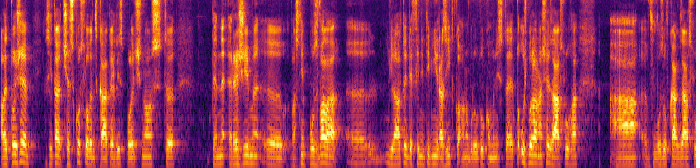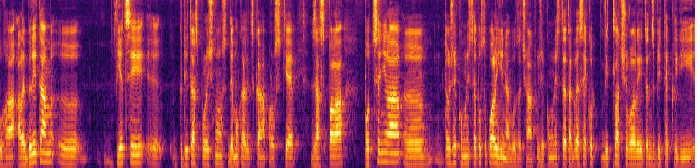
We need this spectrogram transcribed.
Ale to, že si ta československá tehdy společnost ten režim eh, vlastně pozvala, eh, udělala to definitivní razítko, ano, budou to komunisté, to už byla naše zásluha a v uvozovkách zásluha, ale byly tam eh, věci, kdy ta společnost demokratická prostě zaspala, podcenila to, že komunisté postupovali jinak od začátku, že komunisté takhle se jako vytlačovali ten zbytek lidí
